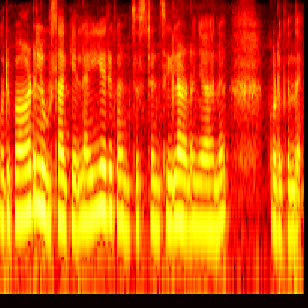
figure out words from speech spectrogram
ഒരുപാട് ലൂസാക്കിയല്ല ഈ ഒരു കൺസിസ്റ്റൻസിയിലാണ് ഞാൻ കൊടുക്കുന്നത്.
